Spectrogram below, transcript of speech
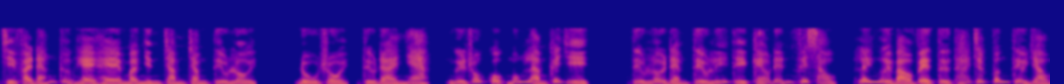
chỉ phải đáng thương hệ hệ mà nhìn chằm chằm tiêu lôi. Đủ rồi, tiêu đại nha, người rốt cuộc muốn làm cái gì? Tiêu lôi đem tiêu lý thị kéo đến phía sau, lấy người bảo vệ tư thái chất vấn tiêu giao.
